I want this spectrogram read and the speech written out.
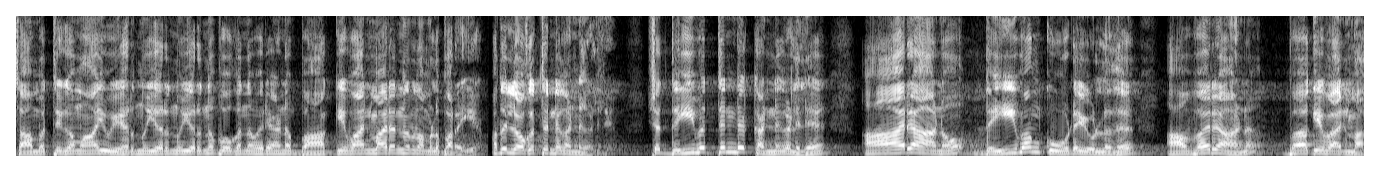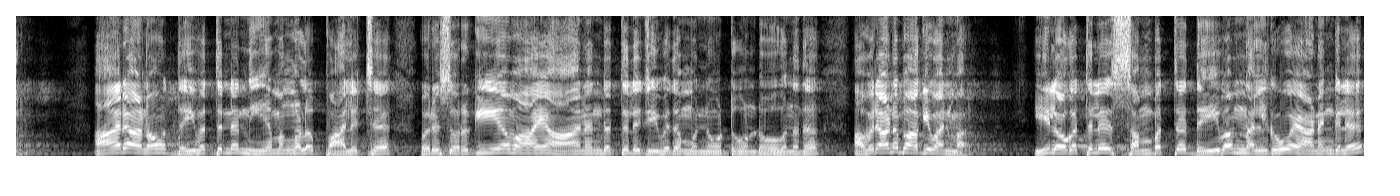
സാമ്പത്തികമായി ഉയർന്നുയർന്നുയർന്നു പോകുന്നവരെയാണ് ഭാഗ്യവാന്മാരെന്ന് നമ്മൾ പറയുക. അത് ലോകത്തിന്റെ കണ്ണുകളിൽ. പക്ഷെ ദൈവത്തിന്റെ കണ്ണുകളിൽ ആരാണോ ദൈവം കൂടെയുള്ളത് അവരാണ് ഭാഗ്യവാന്മാർ. ആരാണോ ദൈവത്തിന്റെ നിയമങ്ങൾ പാലിച്ച് ഒരു സ്വർഗീയമായ ആനന്ദത്തിൽ ജീവിതം മുന്നോട്ട് കൊണ്ടുപോകുന്നത് അവരാണ് ഭാഗ്യവാന്മാർ. ഈ ലോകത്തിലെ സമ്പത്ത് ദൈവം നൽകുകയാണെങ്കിൽ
